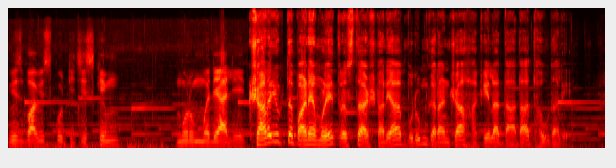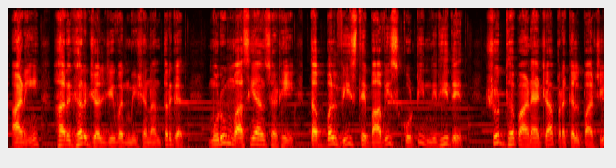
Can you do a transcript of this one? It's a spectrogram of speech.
वीस बावीस कोटीची स्कीम मुरुममध्ये आली क्षारयुक्त पाण्यामुळे त्रस्त असणाऱ्या मुरुमकरांच्या हाकेला दादा धावून आले. आणि हर घर जल जीवन मिशन अंतर्गत मुरुम वासियांसाठी तब्बल वीस ते बावीस कोटी निधी देत शुद्ध पाण्याच्या प्रकल्पाची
